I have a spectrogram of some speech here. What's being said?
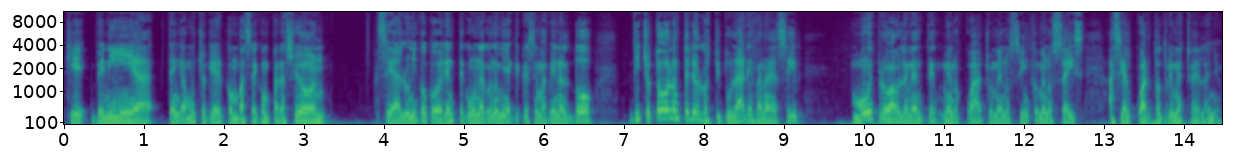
que venía, tenga mucho que ver con base de comparación, sea el único coherente con una economía que crece más bien al 2, dicho todo lo anterior, los titulares van a decir muy probablemente menos 4, menos 5, menos 6 hacia el cuarto trimestre del año.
